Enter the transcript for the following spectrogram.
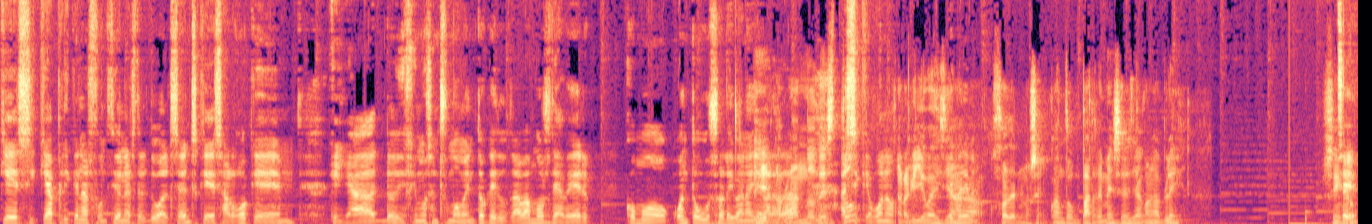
que sí que apliquen las funciones del DualSense, que es algo que, que ya lo dijimos en su momento, que dudábamos de a ver cómo, cuánto uso le iban a Oye, llegar hablando de esto, Así que bueno, ahora que lleváis ya, dime, dime. joder, no sé, ¿cuánto? ¿Un par de meses ya con la Play? Sí, Sí. ¿no?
